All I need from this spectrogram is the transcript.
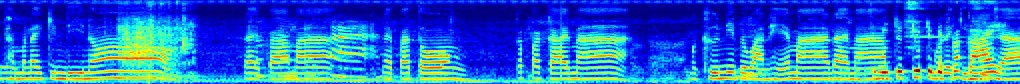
จะทำอะไรกินดีเนาะได้ปลามา ได้ปลาตองกับปลากายมา เมื่อคืนนี้ไปหวานแหมาได้มาจะมีจุดๆจะเป็นปลากายบ่ได้นดีจ้า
